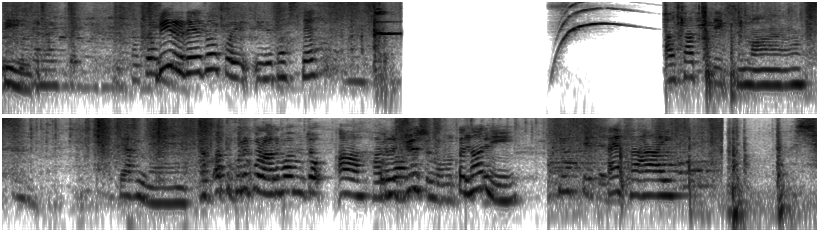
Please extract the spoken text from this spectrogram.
ビールビール冷蔵庫入れさせて。あさってきます。じゃあね。ああとこれこれアルバムと。あこれジュースも持ってこれ何？気をつけて。はいはい。よいし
